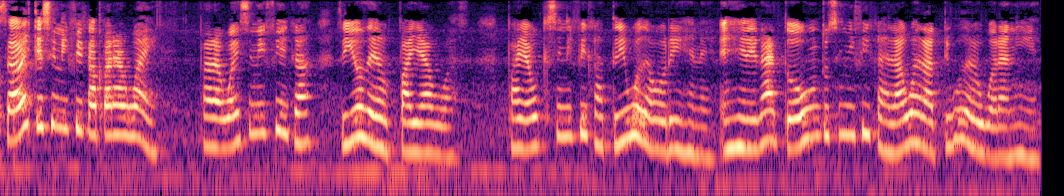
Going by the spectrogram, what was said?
¿Sabes qué significa Paraguay? Paraguay significa río de los Payaguas. Payaguas significa tribu de aborígenes. En general, todo junto significa el agua de la tribu de los guaraníes.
